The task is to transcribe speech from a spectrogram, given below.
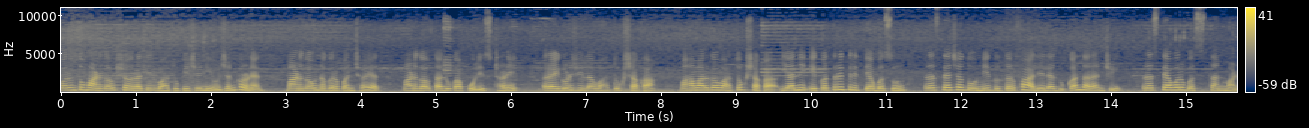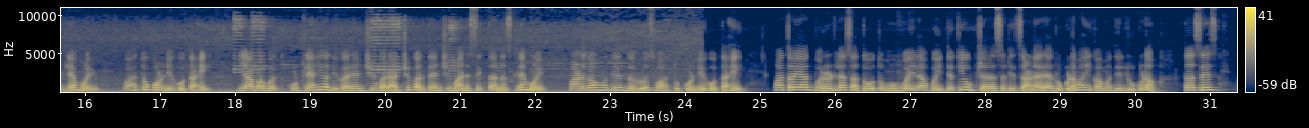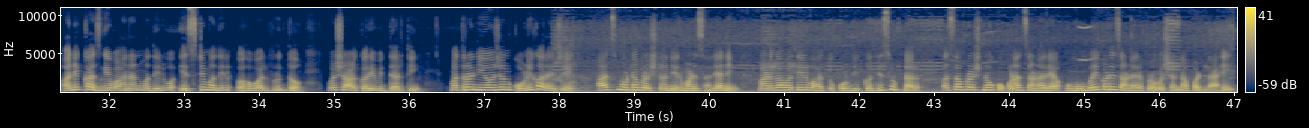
परंतु माणगाव शहरातील वाहतुकीचे नियोजन करण्यात माणगाव नगरपंचायत माणगाव तालुका पोलीस ठाणे रायगड जिल्हा वाहतूक शाखा महामार्ग वाहतूक शाखा यांनी एकत्रितरित्या बसून रस्त्याच्या दोन्ही दुतर्फा आलेल्या दुकानदारांची रस्त्यावर बसस्थान मांडल्यामुळे वाहतूक कोंडी होत आहे. याबाबत कुठल्याही अधिकाऱ्यांची व राज्यकर्त्यांची मानसिकता नसल्यामुळे माणगावमध्ये दररोज वाहतूक कोंडी होत आहे. मात्र यात भरडला जातो. तो मुंबईला वैद्यकीय उपचारासाठी जाणाऱ्या रुग्णवाहिकामधील रुग्ण तसेच अनेक खाजगी वाहनांमधील व एस टीमधील अहवाल वृद्ध व शाळकरी विद्यार्थी. मात्र नियोजन कोणी करायचे? हाच मोठा प्रश्न निर्माण झाल्याने माणगावातील वाहतूक कोंडी कधी सुटणार असा प्रश्न कोकणात जाणाऱ्या मुंबईकडे जाणाऱ्या प्रवाशांना पडला आहे.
